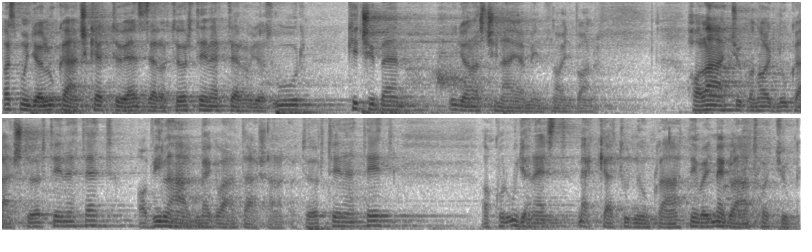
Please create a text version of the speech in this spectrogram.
Azt mondja Lukács 2 ezzel a történettel, hogy az Úr kicsiben ugyanazt csinálja, mint nagyban. Ha látjuk a nagy Lukács történetet, a világ megváltásának a történetét, akkor ugyanezt meg kell tudnunk látni, vagy megláthatjuk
